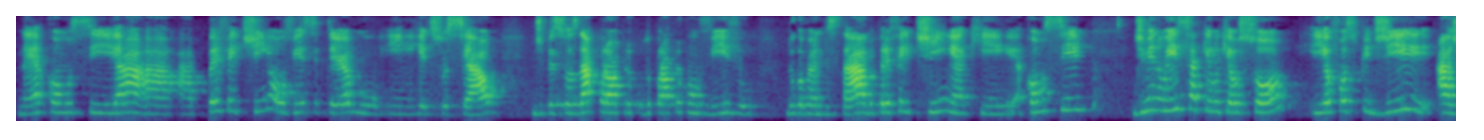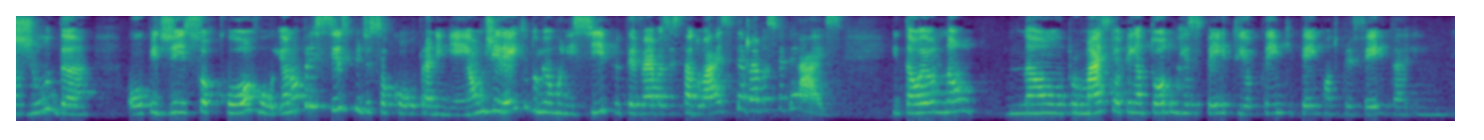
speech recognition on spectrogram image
Né? Como se a, a, a prefeitinha ouvisse esse termo em rede social de pessoas da própria, do próprio convívio do governo do estado, prefeitinha, que é como se diminuísse aquilo que eu sou e eu fosse pedir ajuda ou pedir socorro, eu não preciso pedir socorro para ninguém. É um direito do meu município ter verbas estaduais e ter verbas federais. Então eu não, não, por mais que eu tenha todo um respeito e eu tenho que ter enquanto prefeita em,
